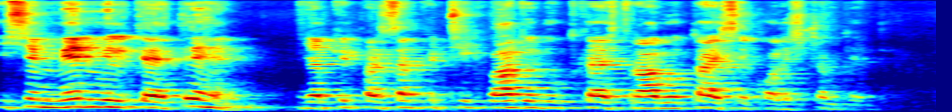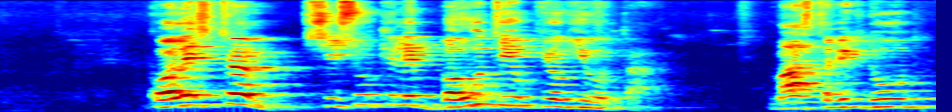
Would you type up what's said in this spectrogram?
इसे मेन मिल्क कहते हैं, जबकि प्रसव के ठीक बाद जो दूध का स्त्राव होता है, इसे कोलेस्ट्रम कहते हैं। कोलेस्ट्रम शिशु के लिए बहुत ही उपयोगी होता है। वास्तविक दूध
